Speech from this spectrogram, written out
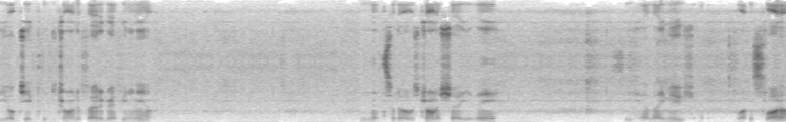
the object that you're trying to photograph in and out and that's what I was trying to show you there. See how they move like a slider.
